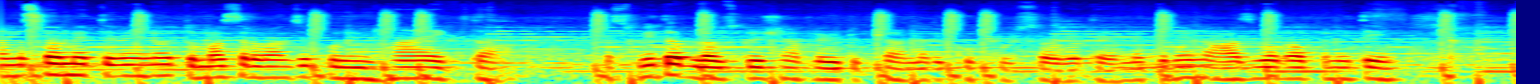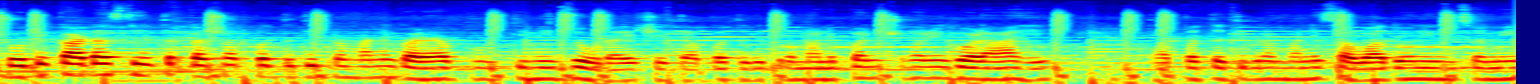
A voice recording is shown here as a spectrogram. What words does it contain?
नमस्कार मैत्रिणींनो तुम्हा सर्वांचे पुन्हा एकदा अस्मिता ब्लाऊज क्रिएशन आपल्या यूट्यूब चॅनलमध्ये खूप खूप स्वागत आहे. मैत्रिणींनो आज बघा आपण इथे छोटे काठ असतील तर कशा पद्धतीप्रमाणे गळ्यापुरतीने जोडायचे त्या पद्धतीप्रमाणे पंचमणी गोळा आहे. त्या पद्धतीप्रमाणे सव्वा दोन इंच मी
